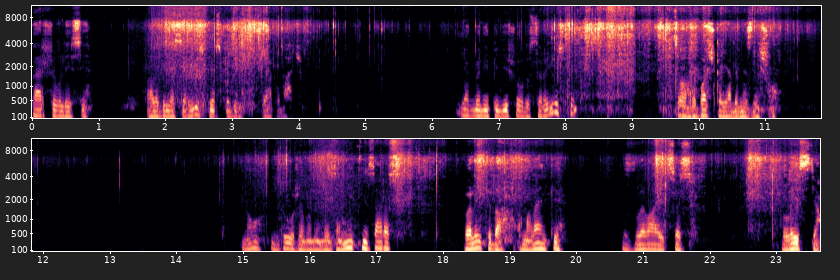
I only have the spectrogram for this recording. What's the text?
Перший в лісі. Але біля сироїжки, що я побачив. Якби не підійшов до сироїжки, цього грибочка я би не знайшов. Ну, дуже вони незамітні зараз. Великі, да, а маленькі зливаються з листям.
